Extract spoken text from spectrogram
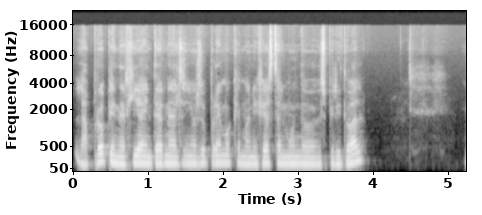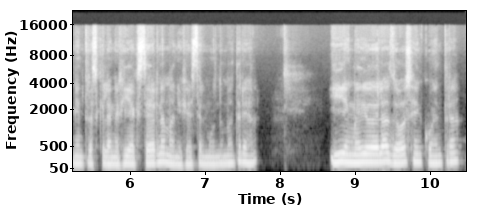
la propia energía interna del Señor Supremo que manifiesta el mundo espiritual mientras que la energía externa manifiesta el mundo material. Y en medio de las dos se encuentra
